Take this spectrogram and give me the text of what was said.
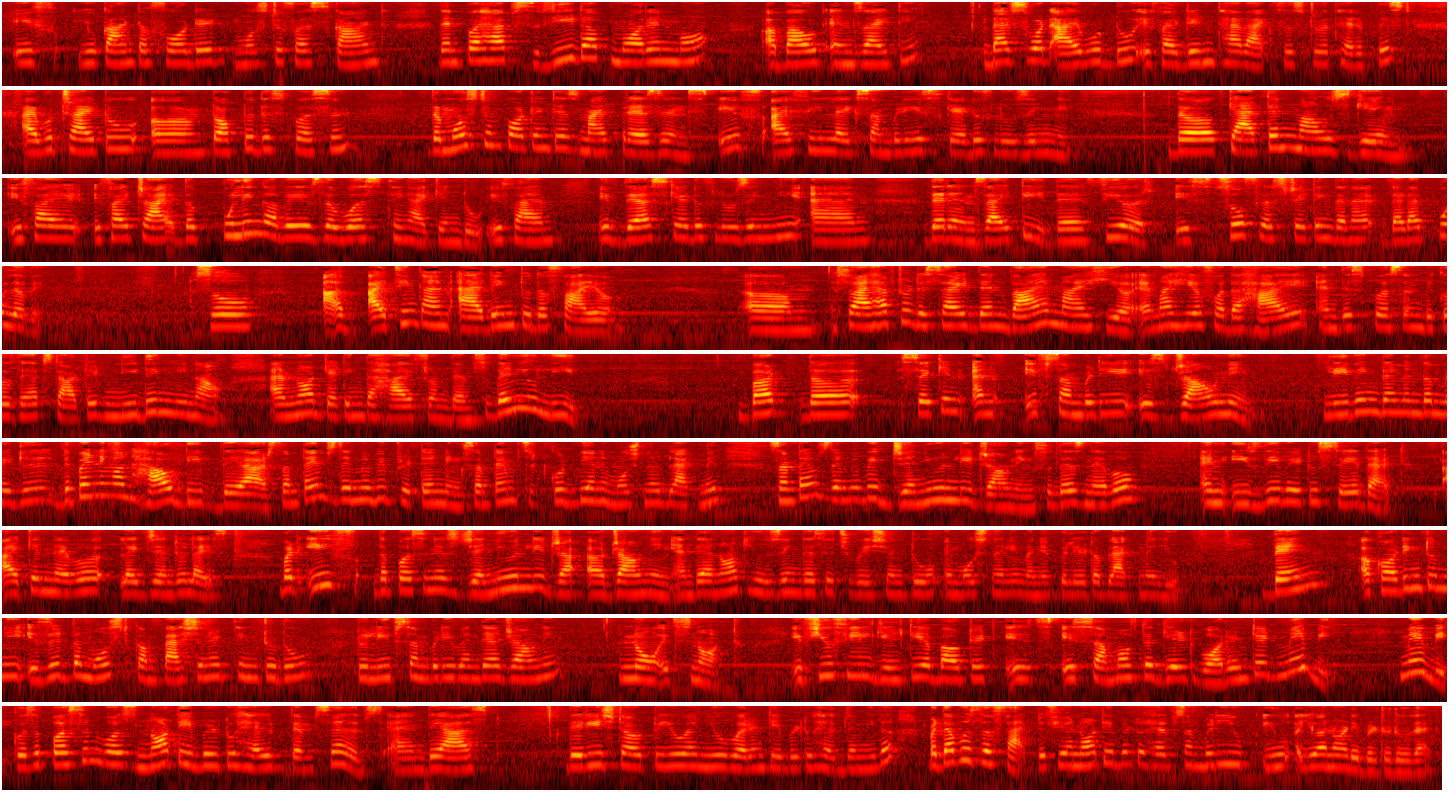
If you can't afford it most of us can't then perhaps read up more and more about anxiety. That's what i would do if i didn't have access to a therapist. I would try to um, talk to this person the most important is my presence. If i feel like somebody is scared of losing me the cat and mouse game. If i if i try the pulling away is the worst thing i can do. If i am if they are scared of losing me and their anxiety their fear is so frustrating that i that i pull away. So i, I think i'm adding to the fire um, so I have to decide then why am I here? Am I here for the high and this person because they have started needing me now? I'm not getting the high from them. So then you leave. But the second, and if somebody is drowning leaving them in the middle depending on how deep they are sometimes they may be pretending sometimes it could be an emotional blackmail sometimes they may be genuinely drowning so there's never an easy way to say that i can never like generalize but if the person is genuinely dr- uh, drowning and they are not using the situation to emotionally manipulate or blackmail you then according to me is it the most compassionate thing to do to leave somebody when they are drowning? No it's not. If you feel guilty about it is is some of the guilt warranted? Maybe. Maybe because a person was not able to help themselves and they asked they reached out to you and you weren't able to help them either. But that was the fact. If you are not able to help somebody you you, you are not able to do that.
